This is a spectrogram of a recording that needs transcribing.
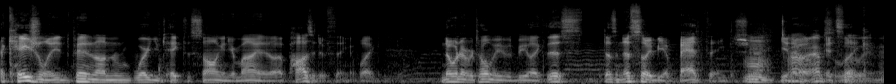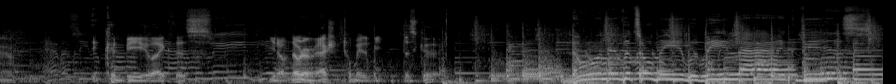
occasionally, depending on where you take the song in your mind, a positive thing of like, no one ever told me it would be like this. Doesn't necessarily be a bad thing. Sure. You oh, know, oh, it's like yeah. it could be like this. You know, no one ever actually told me it'd be this good. No one ever told me would be like this.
